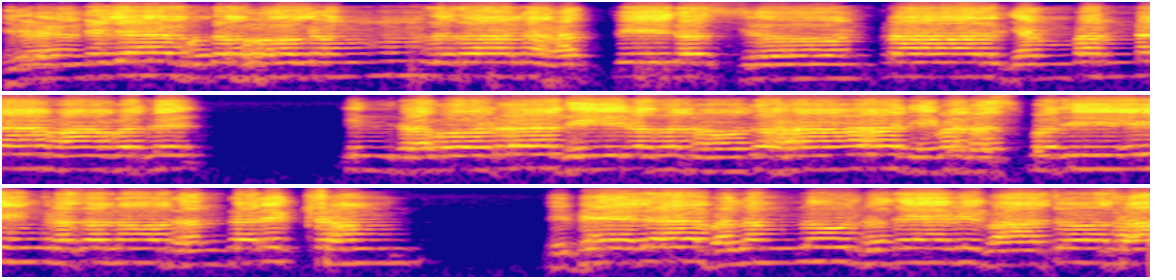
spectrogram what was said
हिरण्यमुतभोगम् सदानहत्वेदस्योन्प्रार्यम् वर्णमावत्। इन्द्रवोषधीरसनोदः निवनस्पतीङ्ग्रसनोदन्तरिक्षम् बिभेदबलम् नु नृदेवि वाचोधा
